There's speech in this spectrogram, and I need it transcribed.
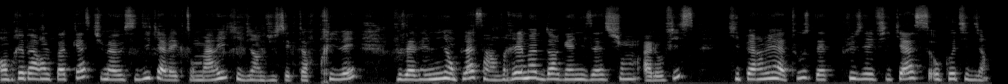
en préparant le podcast, tu m'as aussi dit qu'avec ton mari qui vient du secteur privé, vous avez mis en place un vrai mode d'organisation à l'office qui permet à tous d'être plus efficaces au quotidien.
